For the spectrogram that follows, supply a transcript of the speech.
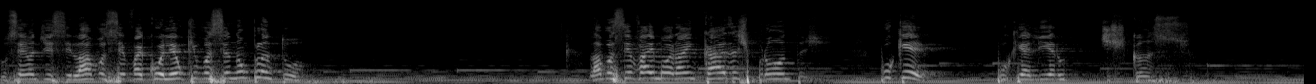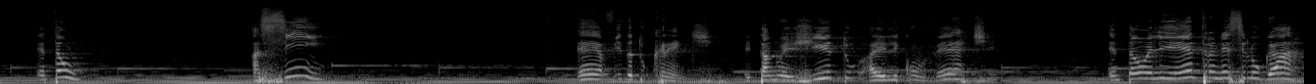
O Senhor disse: lá você vai colher o que você não plantou. Lá você vai morar em casas prontas. Por quê? Porque ali era o descanso. Então, assim é a vida do crente. Ele está no Egito, aí ele converte. Então ele entra nesse lugar,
